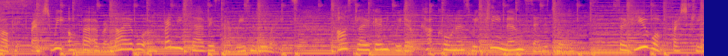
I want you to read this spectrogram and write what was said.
Carpet Fresh, we offer a reliable and friendly service at reasonable rates. Our slogan, we don't cut corners, we clean them, says it all. So if you want fresh, clean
